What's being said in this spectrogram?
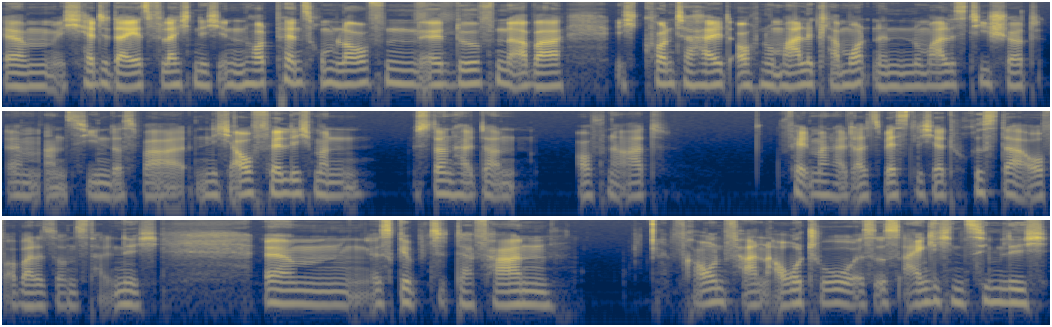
ähm, ich hätte da jetzt vielleicht nicht in Hotpants rumlaufen äh, dürfen, aber ich konnte halt auch normale Klamotten, ein normales T-Shirt ähm, anziehen. Das war nicht auffällig. Man ist dann halt dann auf eine Art fällt man halt als westlicher Tourist da auf, aber sonst halt nicht. Ähm, es gibt, da fahren, Frauen fahren Auto. Es ist eigentlich ein ziemlich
